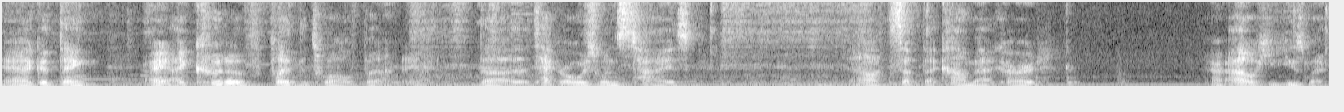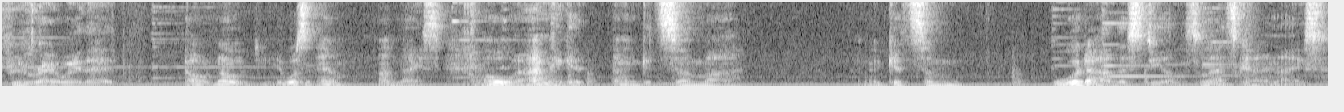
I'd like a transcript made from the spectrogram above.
Yeah, good thing. I, I could have played the 12, but the attacker always wins ties. And I'll accept that combat card. Oh, he used my food right away. That. Oh no, it wasn't him. Oh, nice. Oh, I'm gonna get. I'm gonna get some. Uh, I'm gonna get some wood out of this deal. So that's kind of nice.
